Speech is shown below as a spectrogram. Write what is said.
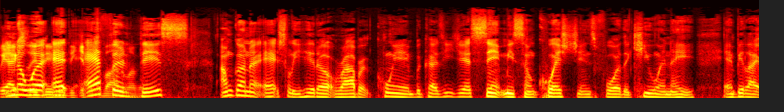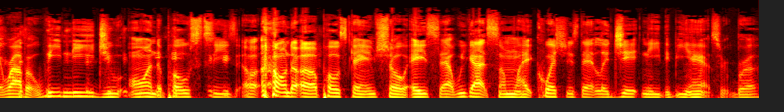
We you know what? At- to get to the bottom after this. it. I'm gonna actually hit up Robert Quinn because he just sent me some questions for the Q and A, and be like, Robert, we need you on the post season uh, on the uh, post game show ASAP. We got some like questions that legit need to be answered, bro.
